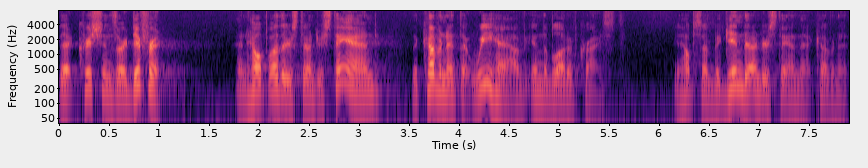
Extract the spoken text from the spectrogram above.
that Christians are different and help others to understand the covenant that we have in the blood of Christ. It helps them begin to understand that covenant.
